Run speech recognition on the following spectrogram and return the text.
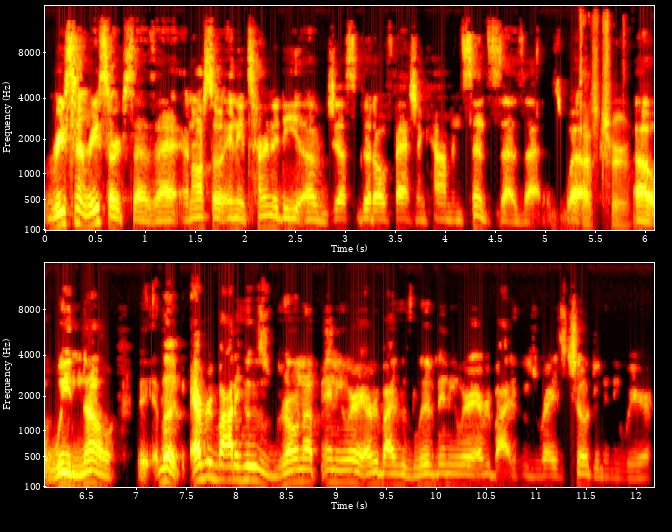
Recent research says that, and also an eternity of just good old fashioned common sense says that as well. That's true. Uh, we know, look, everybody who's grown up anywhere, everybody who's lived anywhere, everybody who's raised children anywhere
